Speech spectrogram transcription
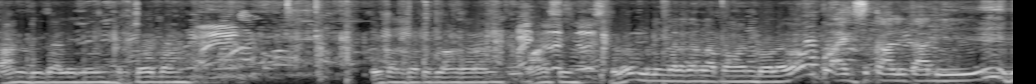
Andi kali ini mencoba. Bukan satu pelanggaran masih belum meninggalkan lapangan bola. Oh baik sekali tadi.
